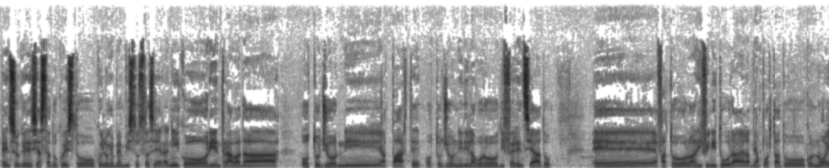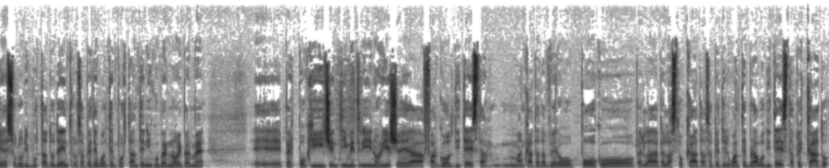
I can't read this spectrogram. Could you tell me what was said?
penso che sia stato questo quello che abbiamo visto stasera. Nico rientrava da otto giorni a parte, otto giorni di lavoro differenziato ha fatto la rifinitura e l'abbiamo portato con noi, adesso l'ho ributtato dentro, sapete quanto è importante Nico per noi, per me per pochi centimetri non riesce a far gol di testa, mancata davvero poco per la, per la stoccata, sapete quanto è bravo di testa, peccato,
